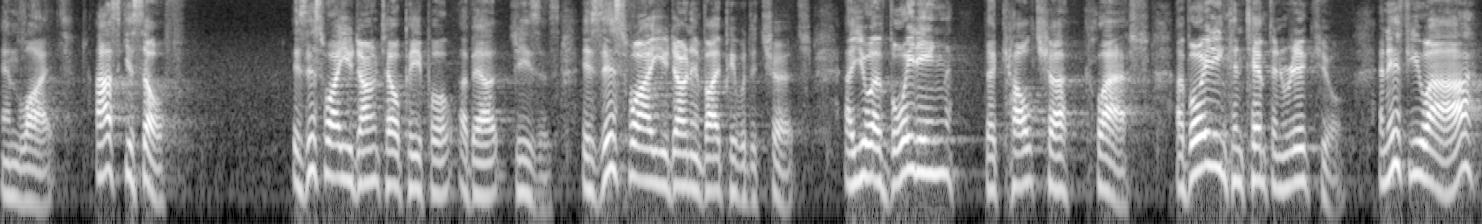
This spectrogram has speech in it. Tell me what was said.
and light. Ask yourself is this why you don't tell people about Jesus? Is this why you don't invite people to church? Are you avoiding the culture clash, avoiding contempt and ridicule? And if you are,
